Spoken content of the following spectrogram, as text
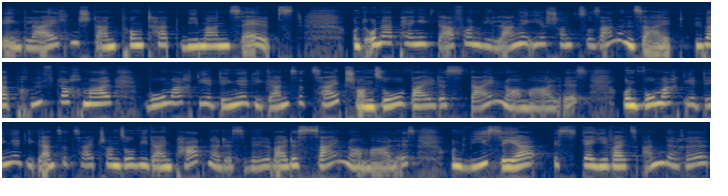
den gleichen Standpunkt hat wie man selbst. Und unabhängig davon, wie lange ihr schon zusammen seid, überprüft doch mal, wo macht ihr Dinge die ganze Zeit schon so, weil das dein Normal ist und wo macht ihr Dinge die ganze Zeit schon so, wie dein Partner das will, weil das sein Normal ist und wie sehr ist der jeweils andere,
